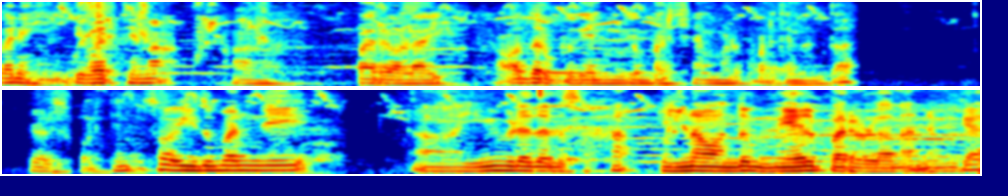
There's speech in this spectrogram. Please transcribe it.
ಬನ್ನಿ, ಇವತ್ತಿನ ಪರಿವಾಳ ಯಾವುದ್ರ ಬಗ್ಗೆ ನಿಮಗೆ ಪರಿಚಯ ಮಾಡಿಕೊಡ್ತೀನಿ ಅಂತ ತಿಳಿಸ್ಕೊಡ್ತೀನಿ. ಸೊ ಇದು ಬಂದು ಈ ವಿಡಿಯೋದಲ್ಲಿ ಸಹ ಇನ್ನೂ ಒಂದು ಮೇಲ್ ಪರಿವಳನ ನಿಮಗೆ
